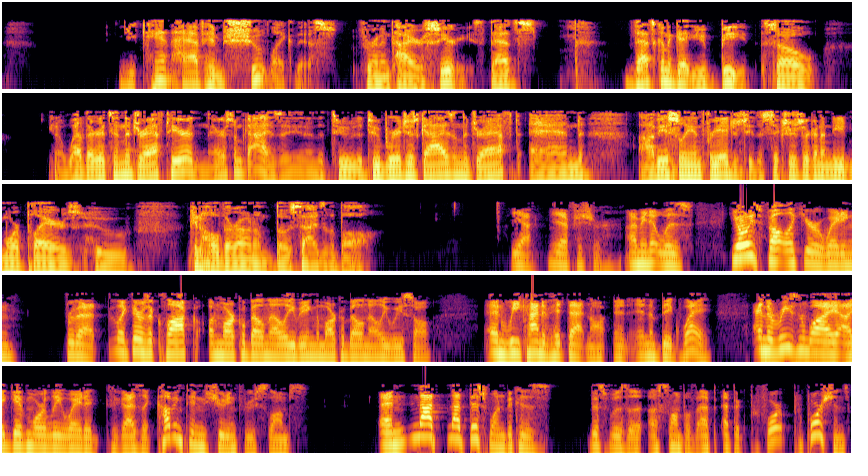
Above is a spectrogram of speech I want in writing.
you can't have him shoot like this for an entire series. That's that's going to get you beat. So, you know, whether it's in the draft here, then there are some guys, you know, the two the two Bridges guys in the draft, and obviously in free agency, the Sixers are going to need more players who can hold their own on both sides of the ball. Yeah, yeah, for sure. I mean, it was you always felt like you were waiting for that. Like there was a clock on Marco Belinelli being the Marco Belinelli we saw and we kind of hit that in a, in, in a big way. and the reason why I give more leeway to, to guys like Covington shooting through slumps, and not not this one because this was a, a slump of ep- epic propor- proportions,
